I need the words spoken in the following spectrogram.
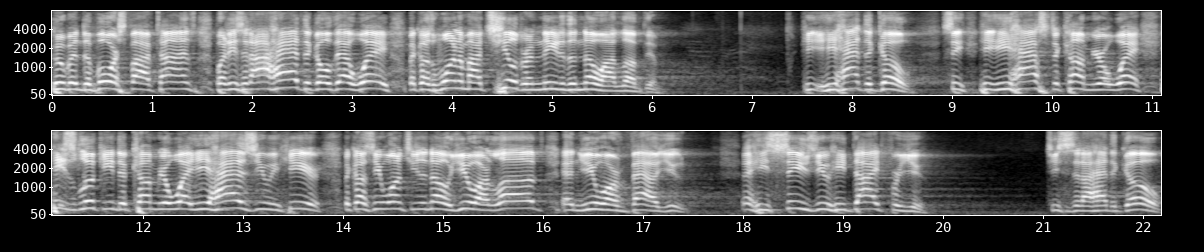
who'd been divorced five times, but he said, I had to go that way because one of my children needed to know I loved him. He, he had to go. See, he, he has to come your way. He's looking to come your way. He has you here because he wants you to know you are loved and you are valued. He sees you, he died for you. Jesus said, I had to go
